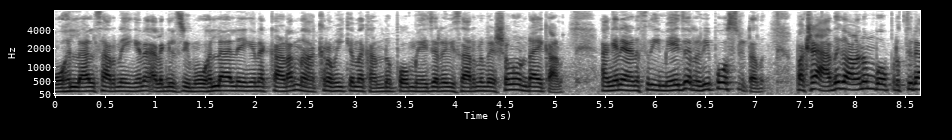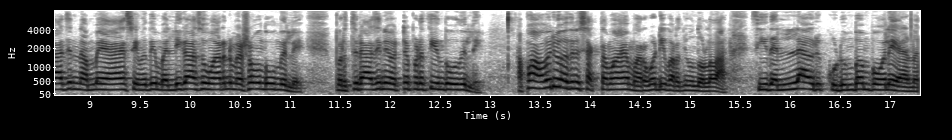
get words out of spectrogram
മോഹൻലാൽ സാറിനെ ഇങ്ങനെ അല്ലെങ്കിൽ ശ്രീ മോഹൻലാലിനെ ഇങ്ങനെ കടന്ന് ആക്രമിക്കുന്ന കണ്ടപ്പോൾ മേജർ രവി സാറിന് വിഷമം ഉണ്ടായി കാണും. അങ്ങനെയാണ് ശ്രീ മേജർ രവി പോസ്റ്റ് ഇട്ടത്. പക്ഷേ അത് കാണുമ്പോൾ പൃഥ്വിരാജിന്റെ അമ്മയായ ശ്രീമതി മല്ലികാ സുമാറിന് വിഷമം തോന്നില്ലേ? പൃഥ്വിരാജിനെ ഒറ്റപ്പെടുത്തിയും തോന്നില്ലേ? അപ്പോൾ അവരും അതിന് ശക്തമായ മറുപടി പറഞ്ഞു എന്നുള്ളതാണ്. സി ഇതെല്ലാം ഒരു കുടുംബം പോലെയാണ്.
